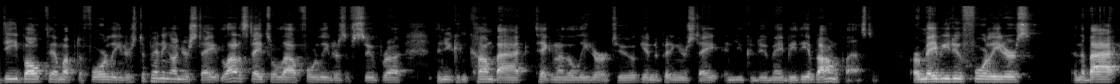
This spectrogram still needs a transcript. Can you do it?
debulk them up to four liters, depending on your state. A lot of states will allow four liters of supra. Then you can come back, take another liter or two, again, depending on your state, and you can do maybe the abdominoplasty. Or maybe you do four liters in the back,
